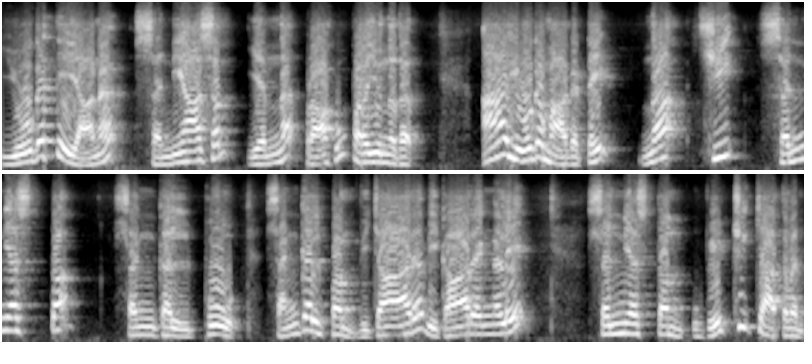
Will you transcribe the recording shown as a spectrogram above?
യോഗത്തെയാണ് സന്യാസം എന്ന് പ്രാഹു പറയുന്നത്. ആ യോഗമാകട്ടെ ന ഹി സന്യസ്ത സങ്കൽപ്പോ. സങ്കൽപ്പം വിചാര വികാരങ്ങളെ സന്യസ്തം ഉപേക്ഷിക്കാത്തവൻ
